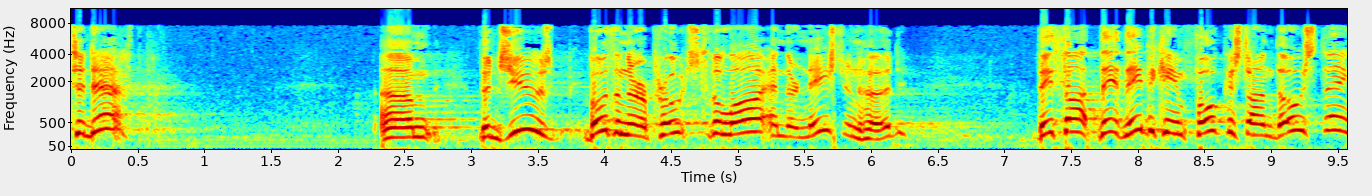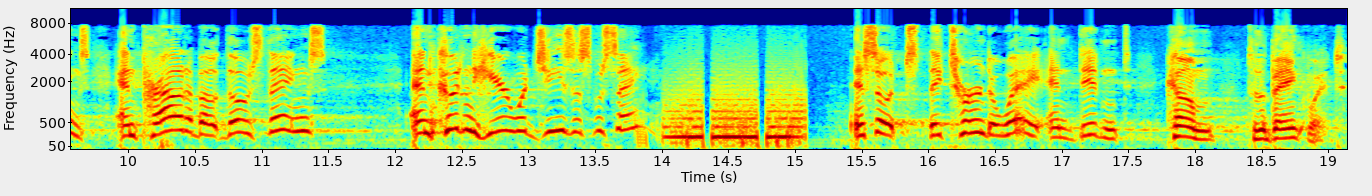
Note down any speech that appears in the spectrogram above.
to death. Um, the Jews, both in their approach to the law and their nationhood, they thought they, they became focused on those things and proud about those things and couldn't hear what Jesus was saying. And so they turned away and didn't come to the banquet.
